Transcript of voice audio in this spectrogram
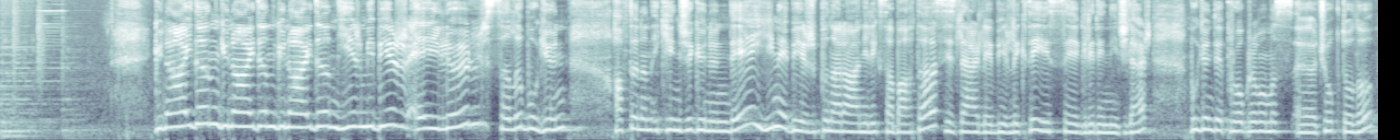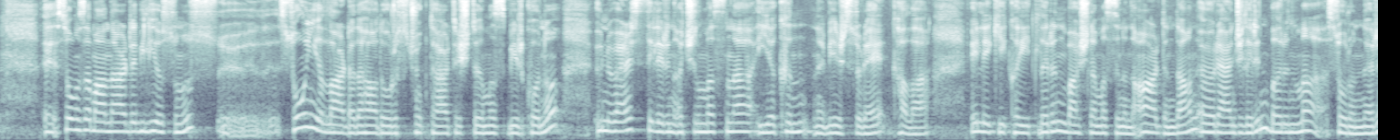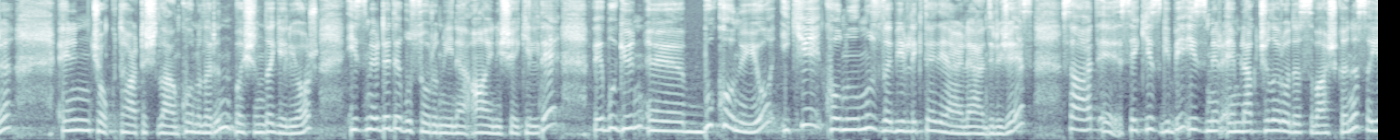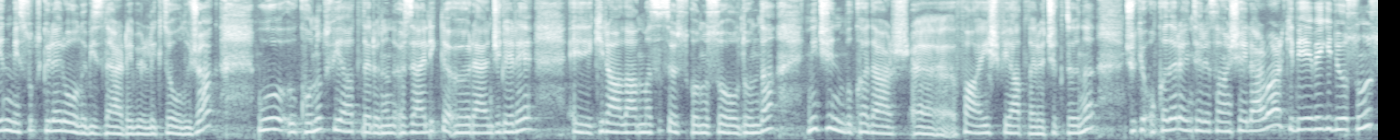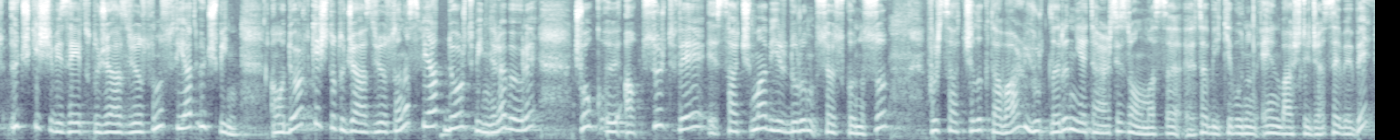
Günaydın, günaydın, günaydın. 21 Eylül Salı bugün. Haftanın ikinci gününde yine bir Pınarhanelik sabahta sizlerle birlikteyiz sevgili dinleyiciler. Bugün de programımız e, çok dolu. E, son zamanlarda biliyorsunuz, e, son yıllarda daha doğrusu çok tartıştığımız bir konu. Üniversitelerin açılmasına yakın bir süre kala, hele ki kayıtların başlamasının ardından öğrencilerin barınma sorunları en çok tartışılan konuların başında geliyor. İzmir'de de bu sorun yine aynı şekilde ve bugün e, bu konuyu iki konuğumuzla birlikte değerlendireceğiz. Saat e, 8 gibi İzmir Emlakçılar Odası Başkanı Sayın Mesut Güleroğlu bizlerle birlikte olacak. Bu konut fiyatlarının özellikle öğrencilere e, kiralanması söz konusu olduğunda niçin bu kadar e, fahiş fiyatlara çıktığını çünkü o kadar enteresan şeyler var ki bir eve gidiyorsunuz 3 kişi biz ev tutacağız diyorsunuz fiyat 3000 ama 4 kişi tutacağız diyorsanız fiyat 4000 lira böyle çok e, absürt ve e, saçma bir durum söz konusu. Fırsatçılık da var. Yurtların yetersiz olması e, tabii ki bunun en başlıca sebebi.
